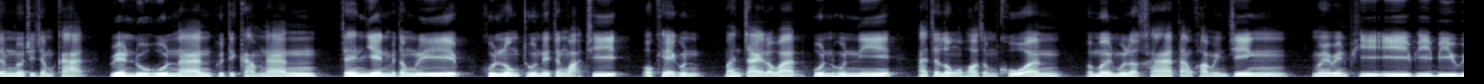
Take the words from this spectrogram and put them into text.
จำนวนที่จำกัด เรียนรู้หุ้นนั้น พฤติกรรมนั้นใจเย็นๆไม่ต้องรีบ คุณลงทุนในจังหวะที่โอเค คุณมั่นใจแล้วว่าหุ้นหุ้นนี้อาจจะลงมาพอสมควร ประเมินมูลค่าตามความเป็นจริง ไม่ว่าเป็น PE PBV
